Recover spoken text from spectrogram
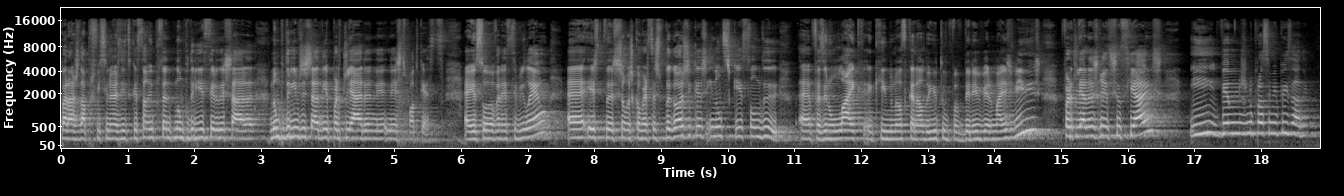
para ajudar profissionais de educação e, portanto, não poderia ser deixar, não poderíamos deixar de a partilhar neste podcast. Eu sou a Vanessa Bileu, estas são as conversas pedagógicas e não se esqueçam de fazer um like aqui no nosso canal do YouTube para poderem ver mais vídeos, partilhar nas redes sociais e vemo-nos no próximo episódio.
